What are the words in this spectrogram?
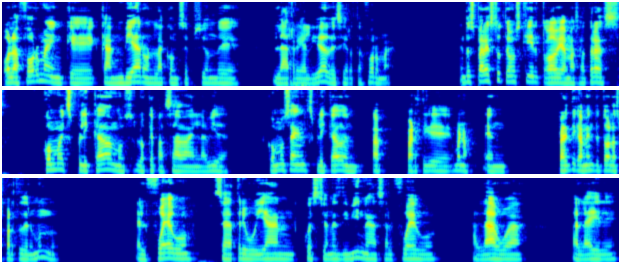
o la forma en que cambiaron la concepción de la realidad de cierta forma. Entonces para esto tenemos que ir todavía más atrás. ¿Cómo explicábamos lo que pasaba en la vida? ¿Cómo se han explicado en, a partir bueno, en prácticamente todas las partes del mundo? El fuego, se atribuían cuestiones divinas al fuego, al agua, al aire.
